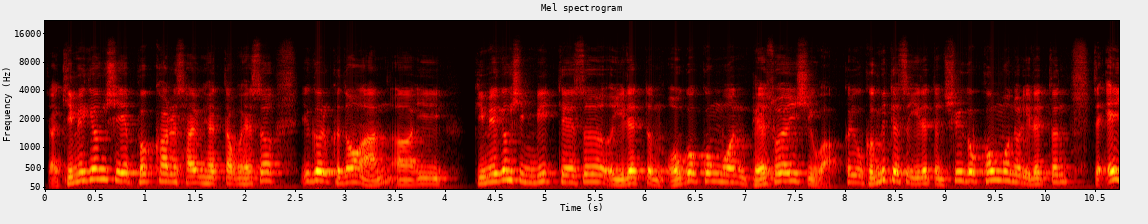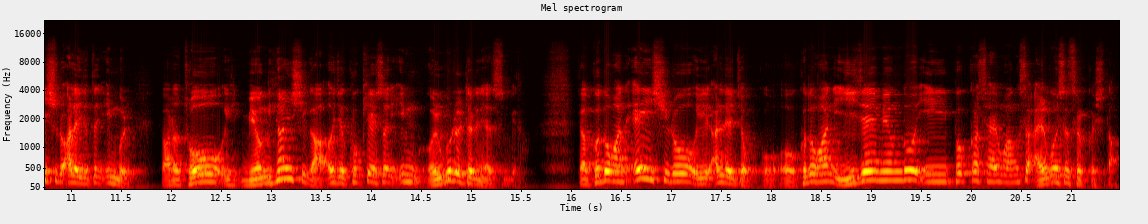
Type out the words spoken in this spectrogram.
자, 김혜경 씨의 법카를 사용했다고 해서 이걸 그동안 어, 이 김혜경 씨 밑에서 일했던 5급 공무원 배소연 씨와 그리고 그 밑에서 일했던 7급 공무원으로 일했던 A씨로 알려졌던 인물 바로 조명현 씨가 어제 국회에서 임 얼굴을 드러냈습니다. 자, 그동안 A씨로 알려졌고 어, 그동안 이재명도 이 법카 사용한 것을 알고 있었을 것이다.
